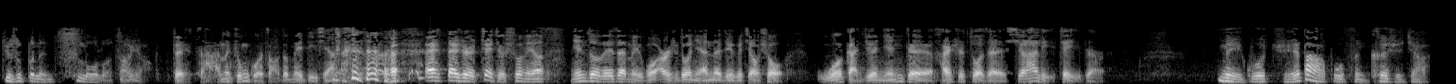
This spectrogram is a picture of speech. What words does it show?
就是不能赤裸裸造谣。对，咱们中国早都没底线了。哎，但是这就说明您作为在美国二十多年的这个教授，我感觉您这还是坐在希拉里这一边。美国绝大部分科学家、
